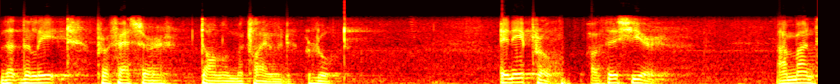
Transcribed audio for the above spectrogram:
that the late Professor Donald MacLeod wrote in April of this year, a month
